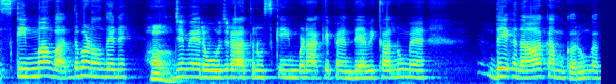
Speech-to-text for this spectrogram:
ਸਕੀਮਾਂ ਵੱਧ ਬਣਾਉਂਦੇ ਨੇ। ਹਾਂ। ਜਿਵੇਂ ਰੋਜ਼ ਰਾਤ ਨੂੰ ਸਕੀਮ ਬਣਾ ਕੇ ਪੈਂਦੇ ਆ ਵੀ ਕੱਲ ਨੂੰ ਮੈਂ ਦੇਖਦਾ ਆ ਕੰਮ ਕਰੂੰਗਾ।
